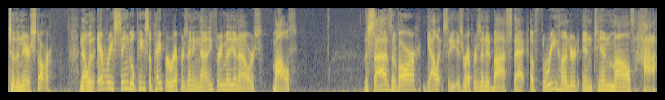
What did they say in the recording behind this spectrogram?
to the nearest star. Now, with every single piece of paper representing 93 million hours, miles, the size of our galaxy is represented by a stack of 310 miles high.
